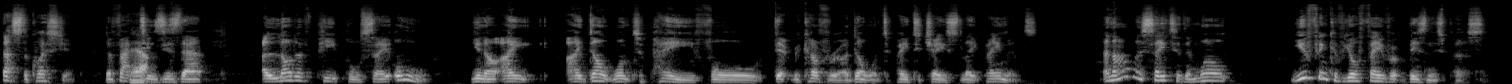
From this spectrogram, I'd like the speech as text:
That's the question. The fact Yeah. is, is that a lot of people say, "Oh, you know, I I don't want to pay for debt recovery. I don't want to pay to chase late payments." And I always say to them, "Well, you think of your favorite business person,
